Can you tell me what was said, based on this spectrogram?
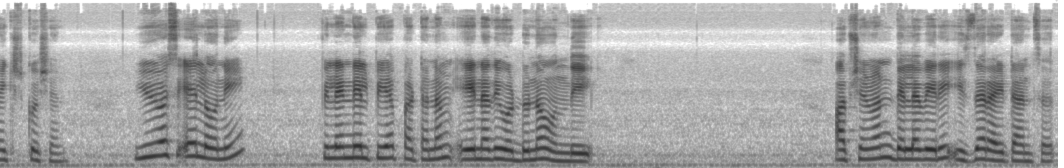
next question యుఎస్ఏలోని ఫిలెండెల్పియా పట్టణం ఏ నది ఒడ్డున ఉంది? Option one Delaware is the right answer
